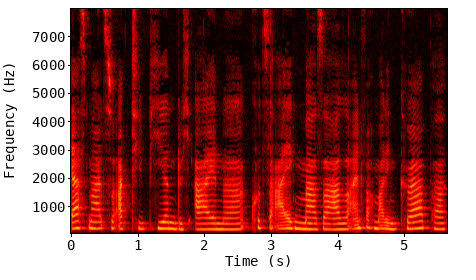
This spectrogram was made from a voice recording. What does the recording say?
erstmal zu aktivieren durch eine kurze Eigenmassage, einfach mal den Körper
